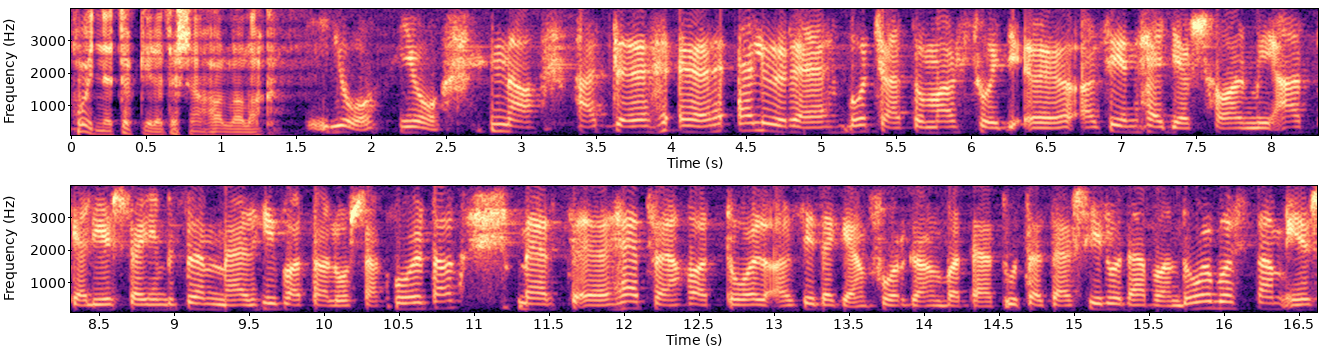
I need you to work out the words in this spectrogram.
hogyne, tökéletesen hallalak. Jó, jó. Na, hát előre bocsátom azt, hogy az én hegyes halmi átkeléseim zömmel hivatalosak voltak, mert 76-tól az idegenforgalomban, tehát utazási irodában dolgoztam, és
